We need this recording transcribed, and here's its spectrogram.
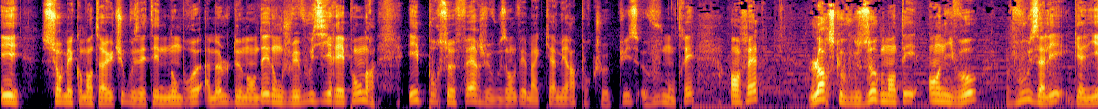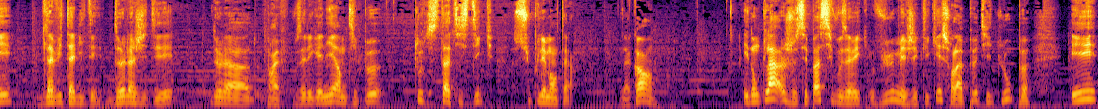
et sur mes commentaires YouTube, vous avez été nombreux à me le demander, donc je vais vous y répondre. Et pour ce faire, je vais vous enlever ma caméra pour que je puisse vous montrer. En fait, lorsque vous augmentez en niveau, vous allez gagner de la vitalité, de l'agilité, de la... Bref, vous allez gagner un petit peu toute statistique supplémentaire. D'accord? Et donc là, je sais pas si vous avez vu, mais j'ai cliqué sur la petite loupe et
